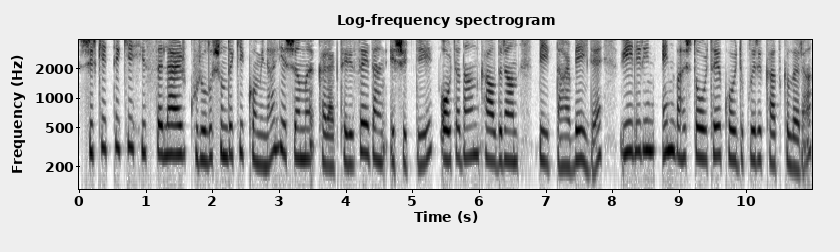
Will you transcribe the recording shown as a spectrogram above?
Şirketteki hisseler kuruluşundaki komünel yaşamı karakterize eden eşitliği ortadan kaldıran bir darbeyle üyelerin en başta ortaya koydukları katkılara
